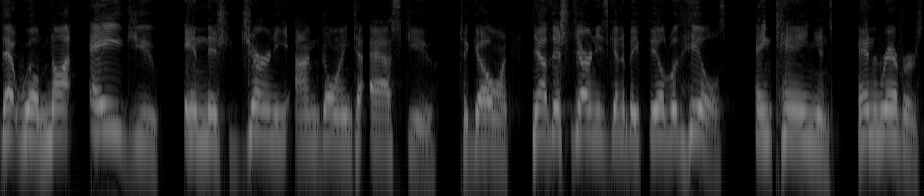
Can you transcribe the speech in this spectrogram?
that will not aid you in this journey I'm going to ask you to go on. Now, this journey is going to be filled with hills and canyons and rivers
